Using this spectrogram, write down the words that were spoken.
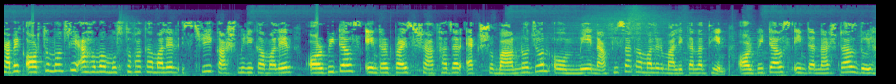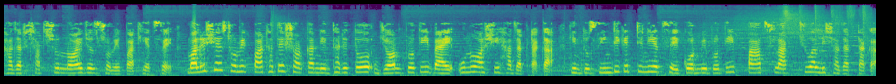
সাবেক অর্থমন্ত্রী আহমা মুস্তফা কামালের স্ত্রী কাশ্মীরি কামালের অরবিটালস এন্টারপ্রাইজ সাত হাজার একশো বাহান্ন জন ও মেয়ে নাফিসা কামালের মালিকানাধীন অরবিটালস ইন্টারন্যাশনাল দুই হাজার সাতশো নয় জন শ্রমিক পাঠিয়েছে। মালয়েশিয়ায় শ্রমিক পাঠাতে সরকার নির্ধারিত জনপ্রতি ব্যয় উনআশি হাজার টাকা, কিন্তু সিন্ডিকেটটি নিয়েছে কর্মী প্রতি পাঁচ লাখ চুয়াল্লিশ হাজার টাকা।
